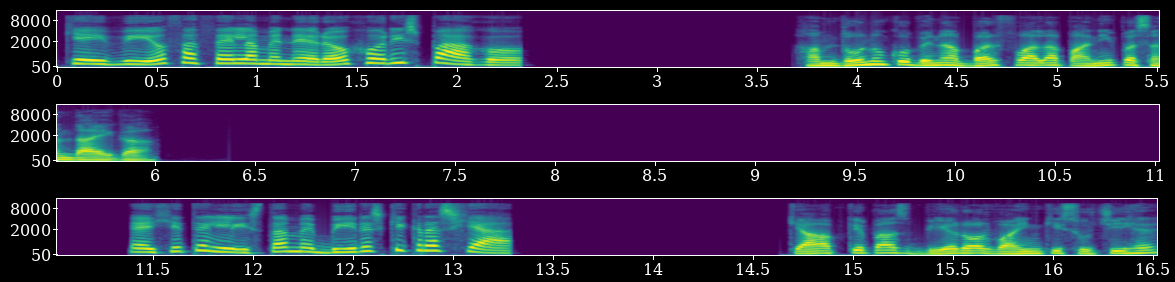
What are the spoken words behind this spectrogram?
Και οι δύο θα θέλαμε νερό χωρίς πάγο. हम दोनों को बिना बर्फ वाला पानी पसंद आएगा Έχετε λίστα με μπύρες και κρασιά. क्या आपके पास बियर और वाइन की सूची है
